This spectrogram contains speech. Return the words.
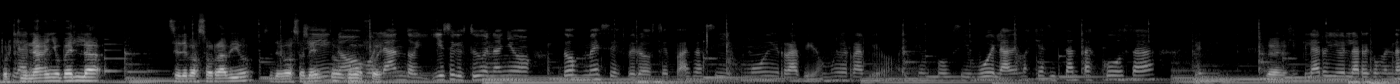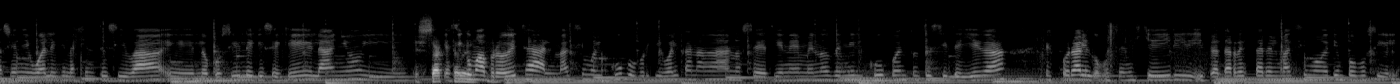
Porque un año, Perla, ¿Se te pasó rápido? ¿Se te pasó Sí, lento? no, ¿Cómo fue? volando. Y eso que estuve un año, dos meses, pero se pasa así muy rápido, muy rápido. El tiempo sí vuela. Además que haces tantas cosas. el- Claro. que claro, yo la recomendación igual es que la gente si va eh, lo posible que se quede el año y, y así como aprovecha al máximo el cupo, porque igual Canadá, no sé, tiene menos de mil cupos, entonces si te llega es por algo, pues tenés que ir y, y tratar de estar el máximo de tiempo posible.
